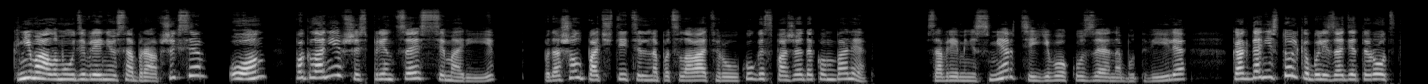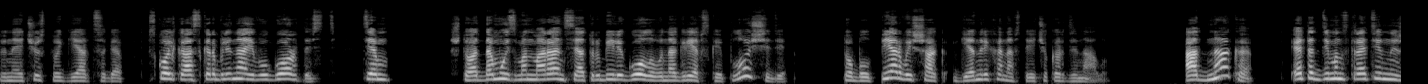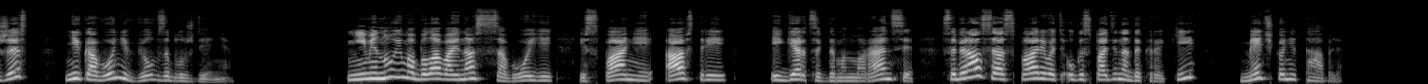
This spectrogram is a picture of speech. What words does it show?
К немалому удивлению собравшихся, он, поклонившись принцессе Марии, подошел почтительно поцеловать руку госпоже де Комбале. Со времени смерти его кузена Бутвиля, когда не столько были задеты родственные чувства герцога, сколько оскорблена его гордость тем, что одному из Монмаранси отрубили голову на Гревской площади, то был первый шаг Генриха навстречу кардиналу. Однако этот демонстративный жест никого не ввел в заблуждение. Неминуемо была война с Савойей, Испанией, Австрией, и герцог де Монморанси собирался оспаривать у господина де Креки меч конетабля.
